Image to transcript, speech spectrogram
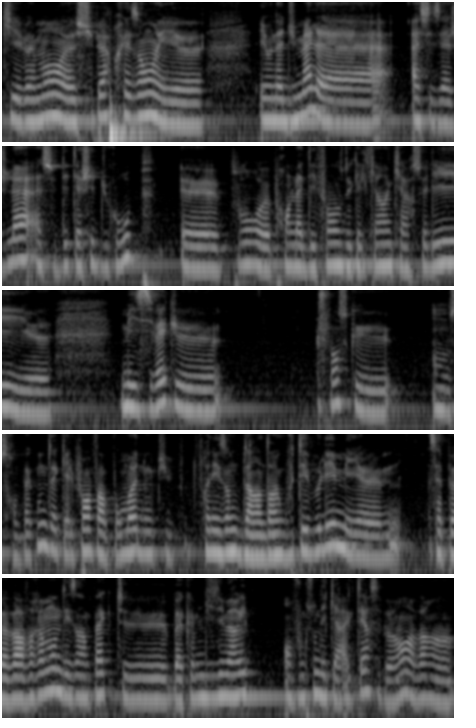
qui est vraiment euh, super présent et, et, on a du mal à, ces âges-là à se détacher du groupe pour prendre la défense de quelqu'un qui est harcelé. mais c'est vrai que je pense que on se rend pas compte à quel point, enfin pour moi, donc tu prends l'exemple d'un goûter volé, mais euh, ça peut avoir vraiment des impacts, euh, bah, comme disait Marie, en fonction des caractères, ça peut vraiment avoir un,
